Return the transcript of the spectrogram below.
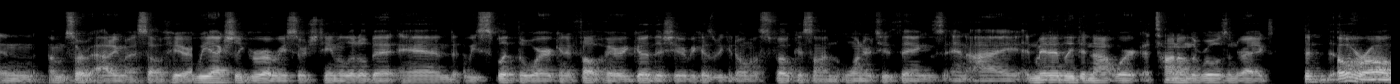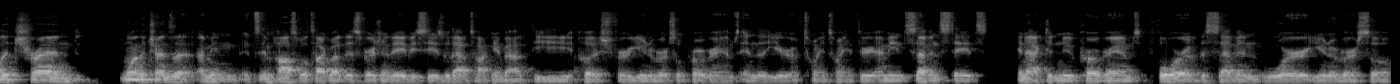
and I'm sort of outing myself here. We actually grew our research team a little bit and we split the work, and it felt very good this year because we could almost focus on one or two things. And I admittedly did not work a ton on the rules and regs. The, overall, the trend, one of the trends that, I mean, it's impossible to talk about this version of the ABCs without talking about the push for universal programs in the year of 2023. I mean, seven states enacted new programs, four of the seven were universal.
